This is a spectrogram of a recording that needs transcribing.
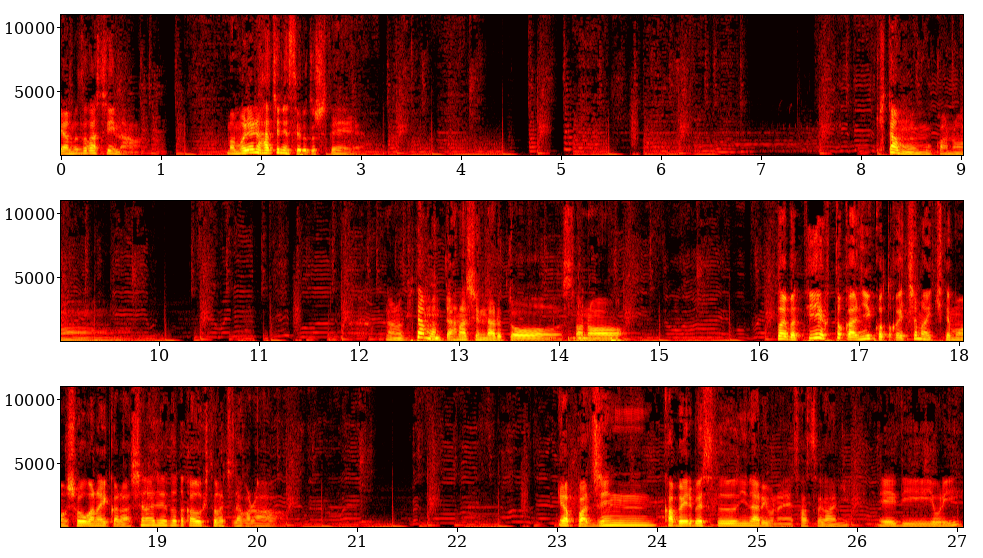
や、難しいな。まあ、無理やり8にするとして、来たもんかなあの、来たもんって話になると、その、例えば TF とか2個とか1枚来てもしょうがないから、シナジーで戦う人たちだから、やっぱジンかベルベスになるよね、さすがに。AD より？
